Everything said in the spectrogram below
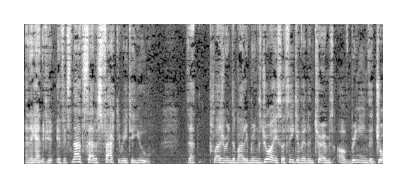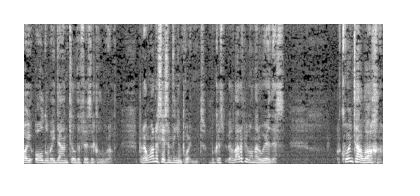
And again, if you if it's not satisfactory to you that pleasuring the body brings joy, so think of it in terms of bringing the joy all the way down till the physical world. But I want to say something important because a lot of people are not aware of this. According to halacha,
